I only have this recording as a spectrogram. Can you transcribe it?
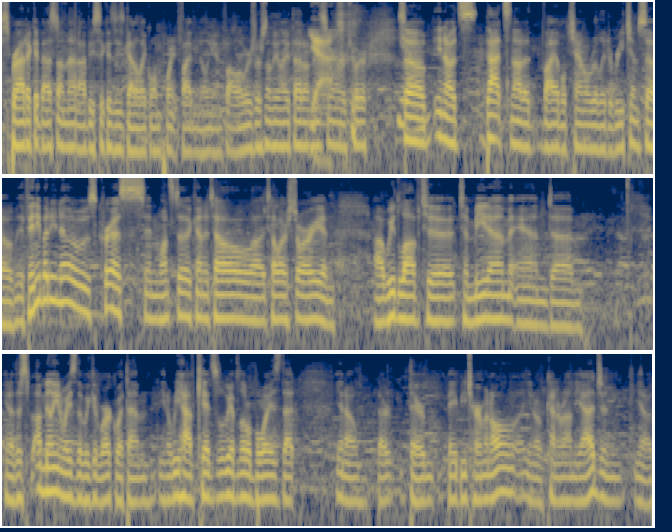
sporadic at best on that, obviously, because he's got like 1.5 million followers or something like that on Yeah. Instagram or Twitter. So you know, it's that's not a viable channel really to reach him. So if anybody knows Chris and wants to kind of tell uh, tell our story, and uh, we'd love to to meet him and. Um, you know, there's a million ways that we could work with them. You know, we have kids, we have little boys that, you know, they're they're maybe terminal, you know, kind of around the edge, and you know,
